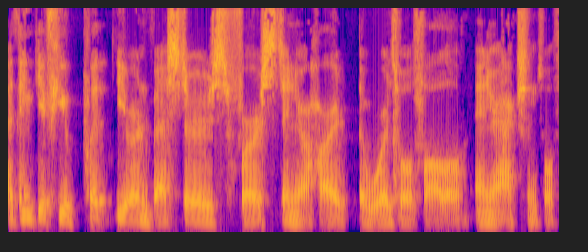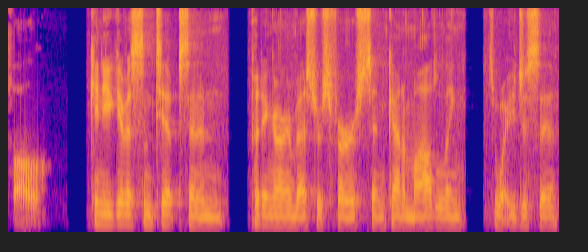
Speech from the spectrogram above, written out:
I think if you put your investors first in your heart, the words will follow and your actions will follow. Can you give us some tips in putting our investors first and kind of modeling what you just said?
